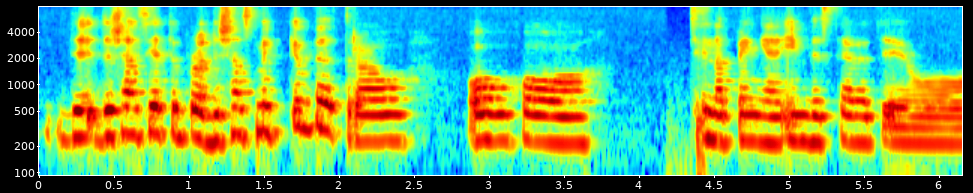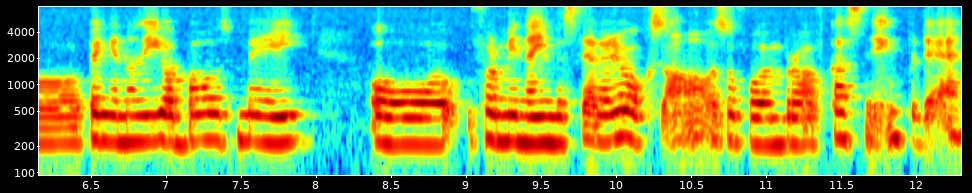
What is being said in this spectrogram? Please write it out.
det, det känns jättebra. Det känns mycket bättre att, att ha sina pengar investerade och pengarna jobbar hos mig och för mina investerare också och så få en bra avkastning på det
